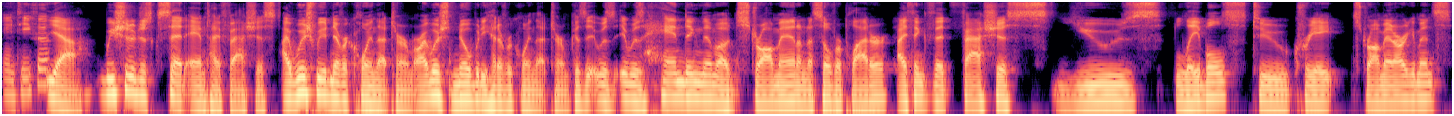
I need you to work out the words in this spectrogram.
Antifa? Yeah, we should have just said anti-fascist. I wish we had never coined that term, or I wish nobody had ever coined that term because it was it was handing them a straw man on a silver platter. I think that fascists use labels to create straw man arguments,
